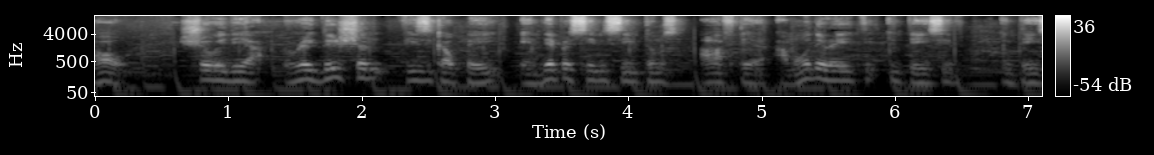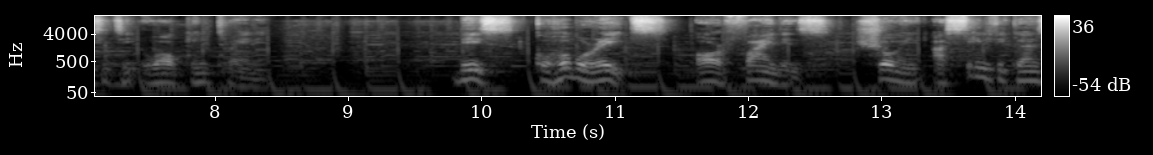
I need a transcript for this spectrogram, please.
al. Showed a reduction physical pain and depressive symptoms after a moderate intensive intensity walking training. This corroborates our findings showing a significant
